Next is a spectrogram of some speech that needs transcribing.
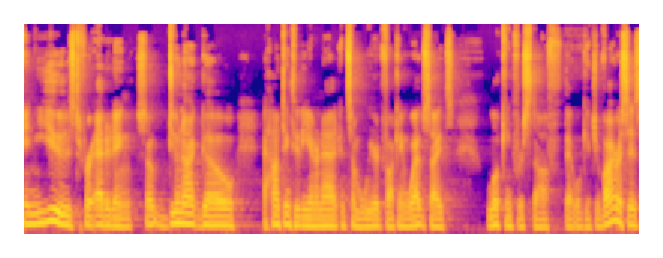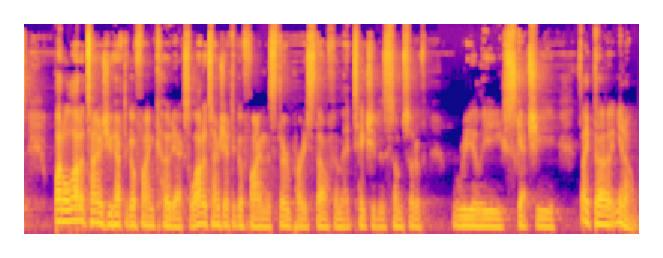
and used for editing. So do not go hunting through the internet and some weird fucking websites looking for stuff that will get you viruses. But a lot of times you have to go find codecs. A lot of times you have to go find this third party stuff, and that takes you to some sort of really sketchy. It's like the you know,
